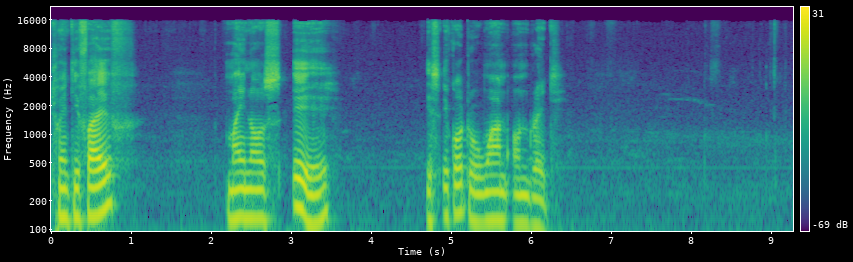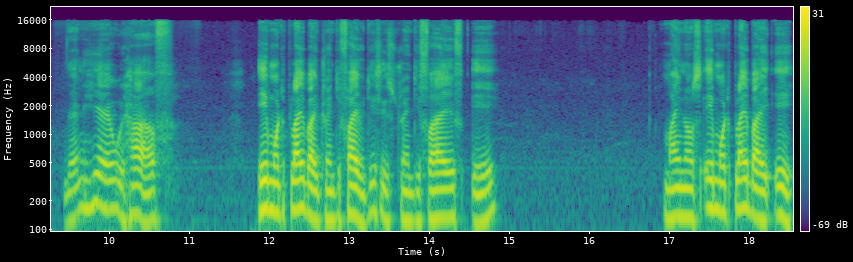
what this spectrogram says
25 minus A is equal to 100. Then here we have A multiplied by 25. This is 25A minus a multiplied by a,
